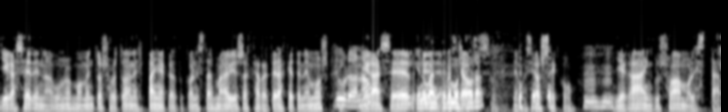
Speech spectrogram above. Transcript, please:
llega a ser en algunos momentos, sobre todo en España, que con estas maravillosas carreteras que tenemos, Duro, ¿no? llega a ser que no mantenemos demasiado, ahora demasiado seco. Uh -huh. Llega incluso a molestar.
